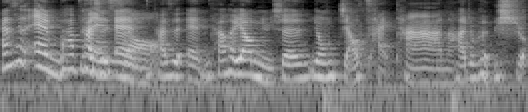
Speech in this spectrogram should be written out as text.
他是 M，他不是 M，他是 M，他会要女生用脚踩他，然后他就很爽。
